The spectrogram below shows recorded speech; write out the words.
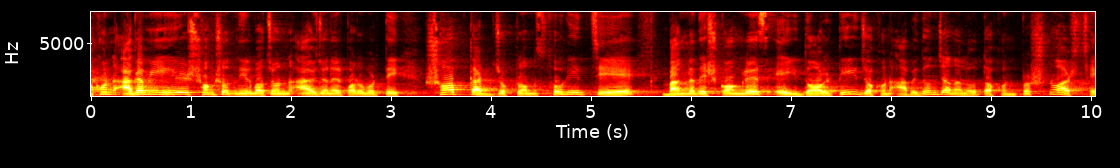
এখন আগামী সংসদ নির্বাচন আয়োজনের পরবর্তী সব কার্যক্রম স্থগিত চেয়ে বাংলাদেশ কংগ্রেস এই দলটি যখন আবেদন জানালো, তখন প্রশ্ন আসছে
